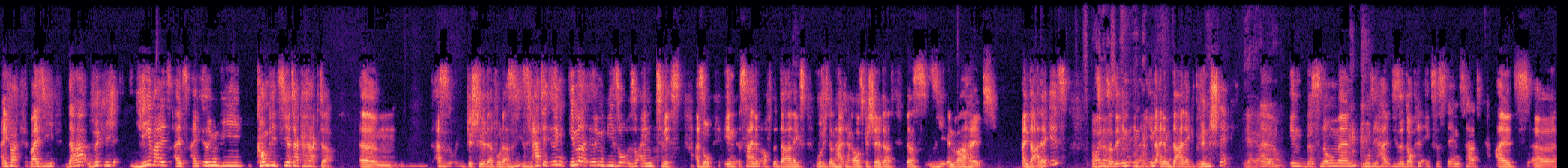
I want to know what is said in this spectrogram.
einfach weil sie da wirklich jeweils als ein irgendwie komplizierter Charakter ähm, also geschildert wurde. Also sie, sie hatte irgend, immer irgendwie so, so einen Twist. Also in Asylum of the Daleks, wo sich dann halt herausgestellt hat, dass sie in Wahrheit ein Dalek ist. Beziehungsweise in, in, in einem Dalek drinsteckt Ja, ja, ähm, genau. in The Snowman, wo sie halt diese Doppelexistenz hat als äh,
